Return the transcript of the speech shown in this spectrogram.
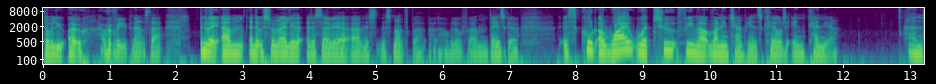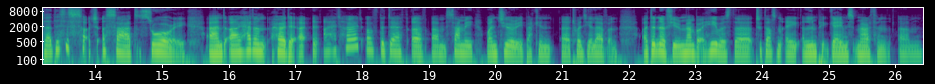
W O, however you pronounce that. Anyway, um, and it was from earlier, just earlier um, this this month, but a couple of um, days ago. It was called uh, "Why Were Two Female Running Champions Killed in Kenya?" And uh, this is such a sad story, and I hadn't heard it. I, I had heard of the death of um, Sammy Wanjiru back in uh, 2011. I don't know if you remember, he was the 2008 Olympic Games marathon um,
